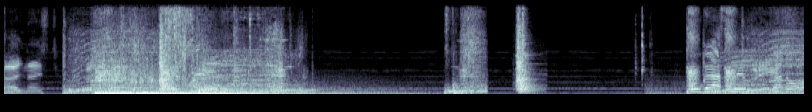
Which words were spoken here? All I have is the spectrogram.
Дальность. фугасным. Готово.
